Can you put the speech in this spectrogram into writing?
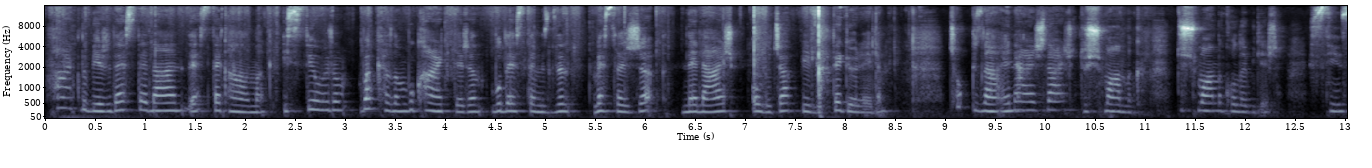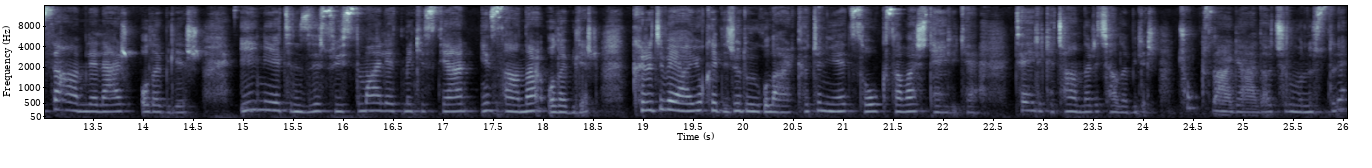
Farklı bir desteden destek almak istiyorum. Bakalım bu kartların, bu destemizin mesajı neler olacak birlikte görelim. Çok güzel enerjiler, düşmanlık. Düşmanlık olabilir sinsi hamleler olabilir. İyi niyetinizi suistimal etmek isteyen insanlar olabilir. Kırıcı veya yok edici duygular, kötü niyet, soğuk savaş, tehlike. Tehlike çanları çalabilir. Çok güzel geldi açılımın üstüne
